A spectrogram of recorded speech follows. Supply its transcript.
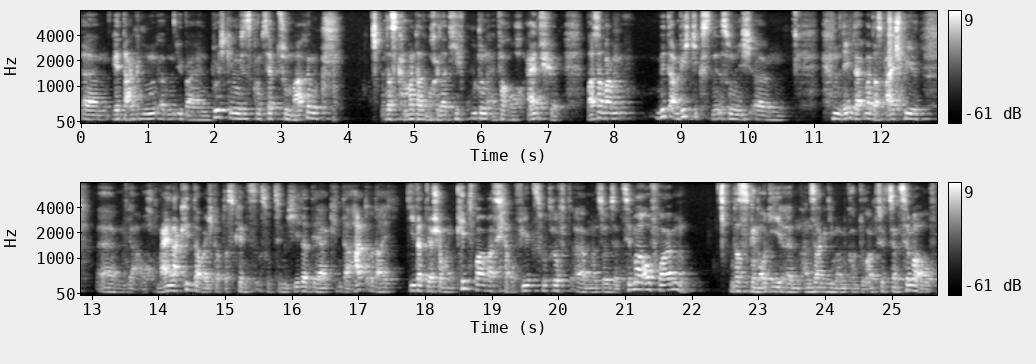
ähm, Gedanken ähm, über ein durchgängiges Konzept zu machen, das kann man dann auch relativ gut und einfach auch einführen. Was aber mit am wichtigsten ist, und ich ähm, nehme da immer das Beispiel ähm, ja auch meiner Kinder, aber ich glaube, das kennt so ziemlich jeder, der Kinder hat oder jeder, der schon mal ein Kind war, was ja auf jeden zutrifft, äh, man soll sein Zimmer aufräumen. Und das ist genau die ähm, Ansage, die man bekommt. Du räumst jetzt dein Zimmer auf.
